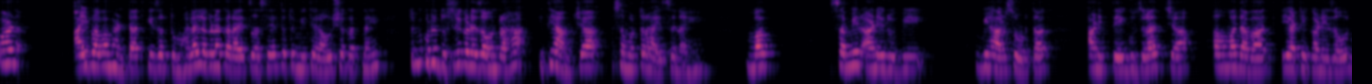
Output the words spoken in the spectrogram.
पण आई बाबा म्हणतात की जर तुम्हाला लग्न करायचं असेल तर तुम्ही इथे राहू शकत नाही. तुम्ही कुठे दुसरीकडे जाऊन राहा. इथे आमच्यासमोर तर राहायचं नाही. मग समीर आणि रुबी बिहार सोडतात आणि ते गुजरातच्या अहमदाबाद या ठिकाणी जाऊन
